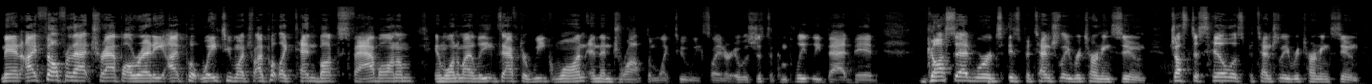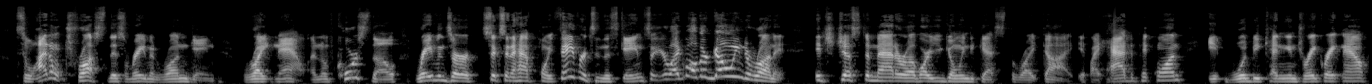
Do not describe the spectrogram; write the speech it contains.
man, I fell for that trap already. I put way too much. I put like 10 bucks FAAB on him in one of my leagues after week one and then dropped him like two weeks later. It was just a completely bad bid. Gus Edwards is potentially returning soon. Justice Hill is potentially returning soon. So I don't trust this Raven run game right now. And of course, though, Ravens are six and a half point favorites in this game. So you're like, well, they're going to run it. It's just a matter of are you going to guess the right guy? If I had to pick one, it would be Kenyon Drake right now,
